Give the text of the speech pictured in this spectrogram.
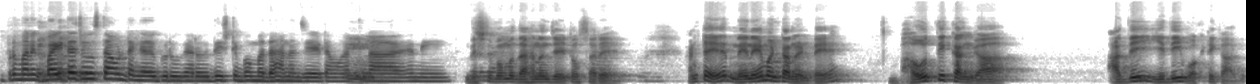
ఇప్పుడు మనకి బయట చూస్తూ ఉంటాం కదా గురువు గారు దిష్టి బొమ్మ దహనం చేయటం అట్లా అని. దిష్టి బొమ్మ దహనం చేయటం సరే. అంటే నేనేమంటానంటే భౌతికంగా అది ఇది ఒకటి కాదు.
